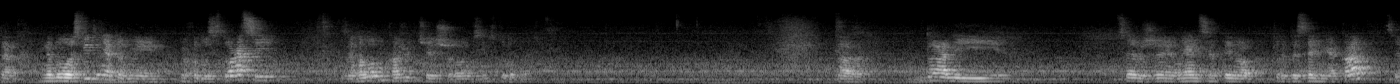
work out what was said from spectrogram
так, не було освітлення, то ми виходили з ситуації. Загалом кажуть, що всім сподобалось. Так. Далі це вже моя ініціатива придесення кап, це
